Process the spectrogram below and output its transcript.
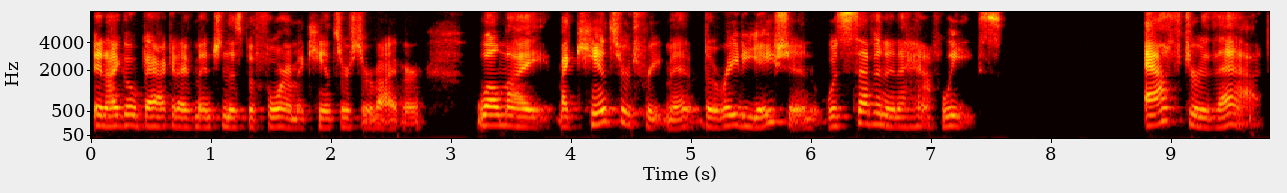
and I go back and I've mentioned this before, I'm a cancer survivor. Well, my my cancer treatment, the radiation was seven and a half weeks. After that,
